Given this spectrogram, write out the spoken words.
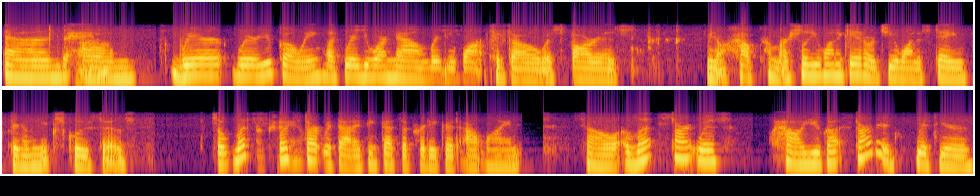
And okay. um, where where you're going, like where you are now, where you want to go as far as you know how commercial you want to get, or do you want to stay fairly exclusive? So let's okay. let's start with that. I think that's a pretty good outline. So let's start with how you got started with your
